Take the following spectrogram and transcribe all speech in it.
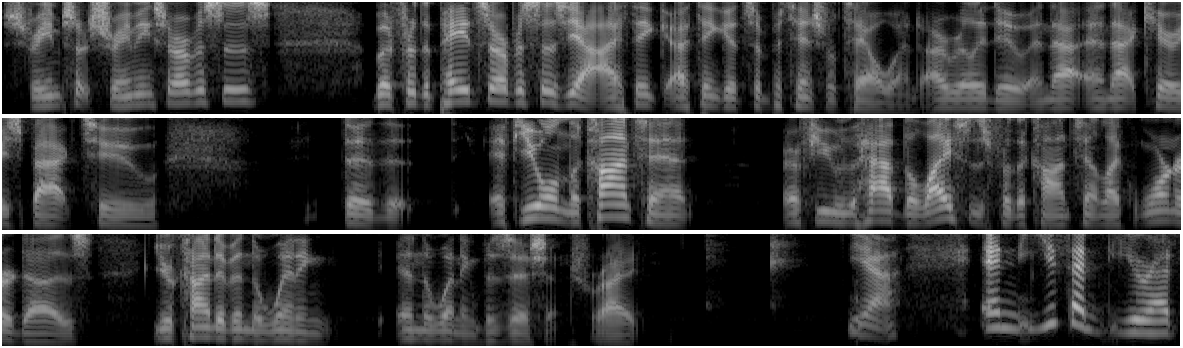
stream streaming services. But for the paid services, yeah, I think I think it's a potential tailwind. I really do, and that and that carries back to the, the if you own the content, or if you have the license for the content like Warner does, you're kind of in the winning in the winning position, right? Yeah, and you said you had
